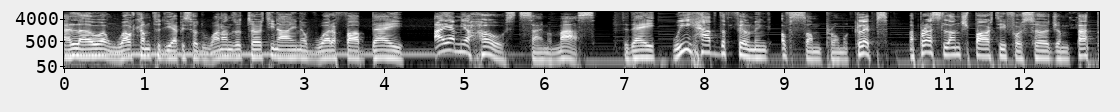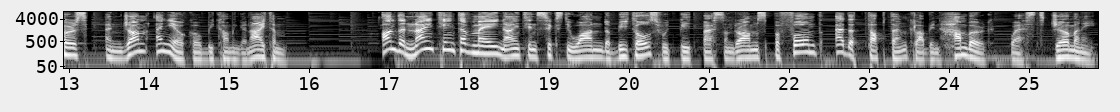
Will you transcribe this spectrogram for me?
Hello and welcome to the episode 139 of What a Fab Day. I am your host, Simon Mas. Today, we have the filming of some promo clips, a press lunch party for Sgt. Peppers, and John and Yoko becoming an item. On the 19th of May 1961, the Beatles, with Pete Best on drums, performed at the Top 10 Club in Hamburg, West Germany.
